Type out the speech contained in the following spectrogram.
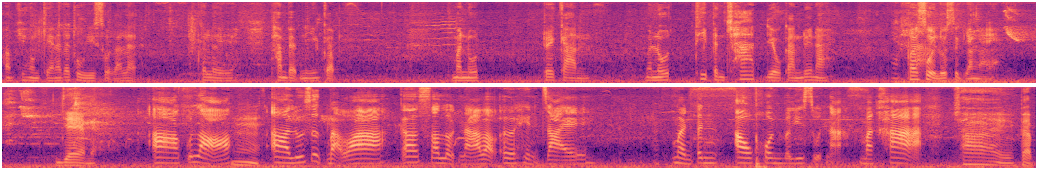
ความคิดของแกน่าจะถูกที่สุดแล้วแหละ ก็เลยทำแบบนี้กับมนุษย์ด้วยกัน มนุษย์ที่เป็นชาติเดียวกันด้วยนะเพื่อนสวยรู้สึกยังไง แย่ไหมอ่ากูเหรออืมอ่ารู้สึกแบบว่าก็สลดนะแบบเออเห็นใจ เหมือนเป็นเอาคนบริสุทธิ์นะมาฆ่า ใช่แบบ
